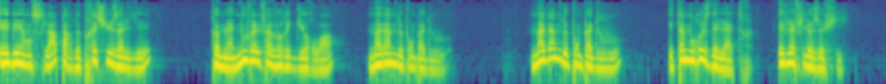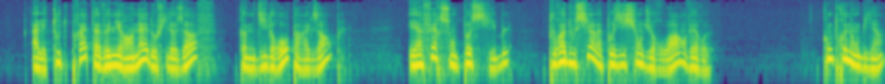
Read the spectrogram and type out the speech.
aidée en cela par de précieux alliés, comme la nouvelle favorite du roi, Madame de Pompadour. Madame de Pompadour est amoureuse des lettres et de la philosophie. Elle est toute prête à venir en aide aux philosophes, comme Diderot par exemple, et à faire son possible pour adoucir la position du roi envers eux. Comprenons bien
